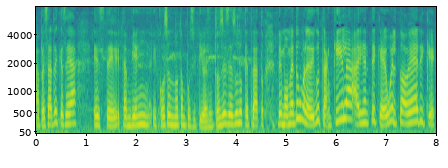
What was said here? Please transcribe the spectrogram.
a pesar de que sea este, también eh, cosas no tan positivas. Entonces eso es lo que trato. De momento, como le digo, tranquila, hay gente que he vuelto a ver y que,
